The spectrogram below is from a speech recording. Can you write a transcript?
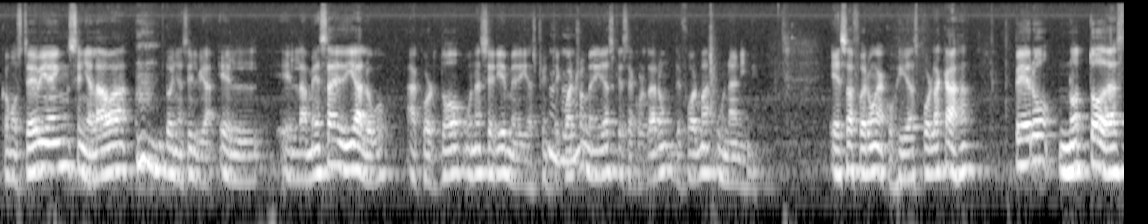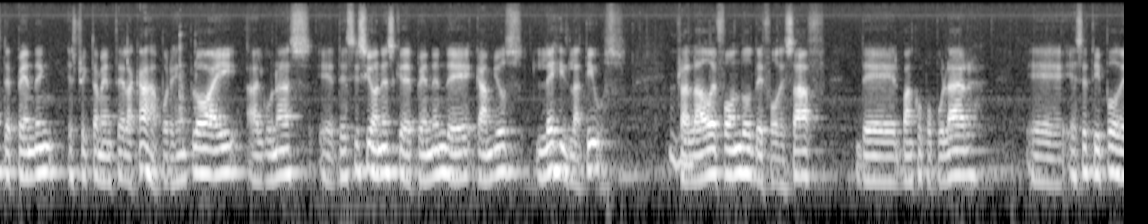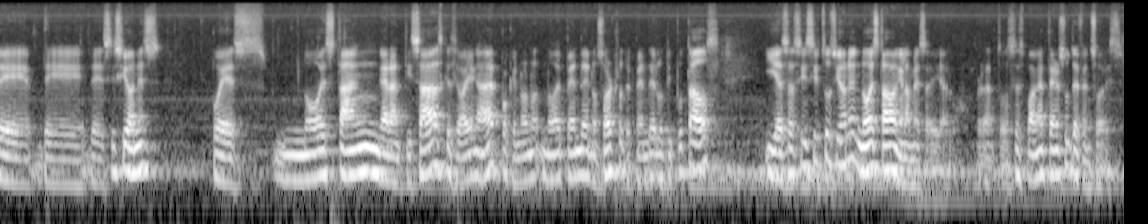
Como usted bien señalaba, doña Silvia, el, la mesa de diálogo acordó una serie de medidas, 34 medidas que se acordaron de forma unánime. Esas fueron acogidas por la caja, pero no todas dependen estrictamente de la caja. Por ejemplo, hay algunas eh, decisiones que dependen de cambios legislativos, traslado de fondos de FODESAF, del Banco Popular, eh, ese tipo de, decisiones, pues no están garantizadas que se vayan a dar porque no, no, depende de nosotros, depende de los diputados y esas instituciones no estaban en la mesa de diálogo, entonces van a tener sus defensores.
